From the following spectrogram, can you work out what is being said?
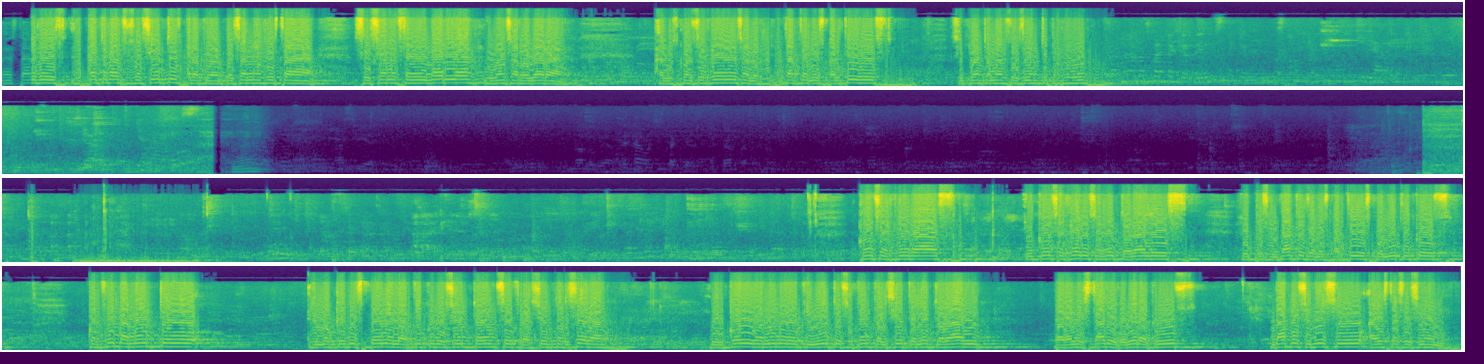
Buenas tardes. Pueden tomar sus asientos para que empezamos esta sesión extraordinaria. Y vamos a rogar a, a los consejeros, a los representantes de los partidos, si pueden tomar su asiento, por favor. 111, fracción tercera del Código número 577 electoral para el Estado de Veracruz, damos inicio a esta sesión.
